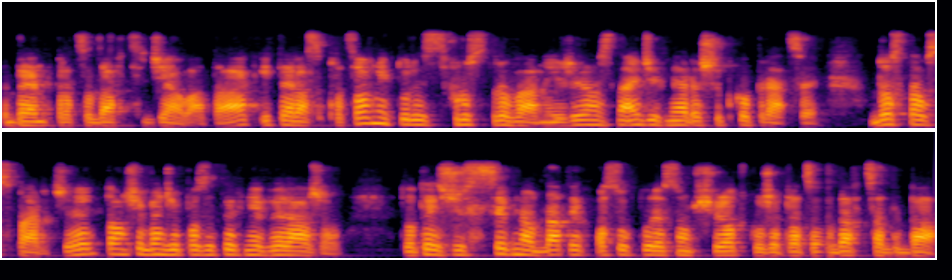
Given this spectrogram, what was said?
brand pracodawcy działa, tak? I teraz pracownik, który jest sfrustrowany, jeżeli on znajdzie w miarę szybko pracę, dostał wsparcie, to on się będzie pozytywnie wyrażał. To też jest sygnał dla tych osób, które są w środku, że pracodawca dba.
